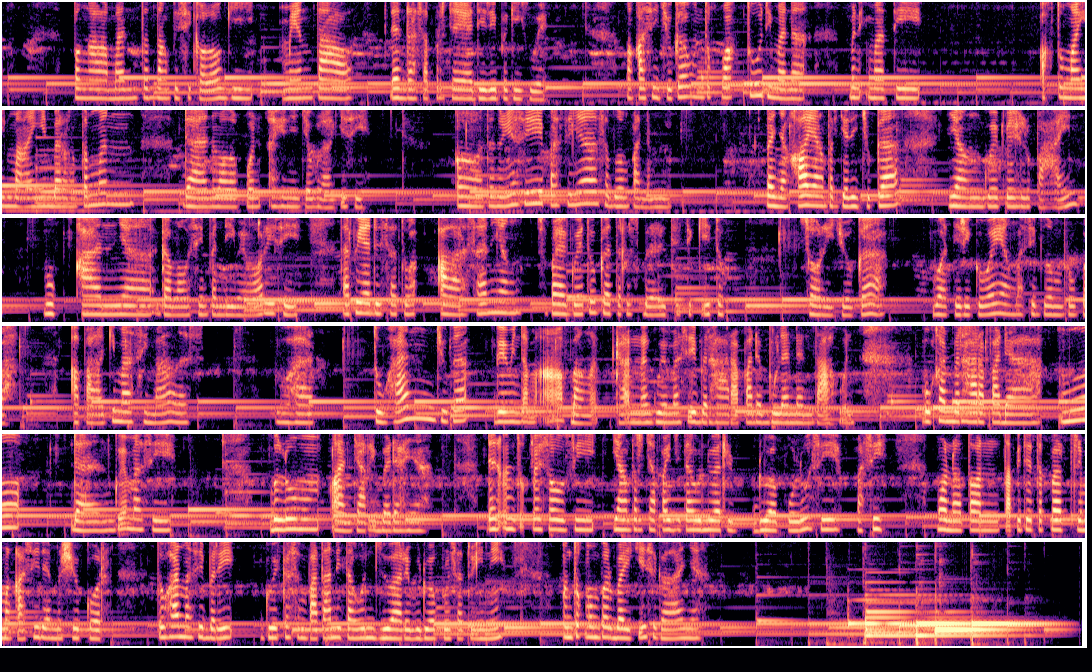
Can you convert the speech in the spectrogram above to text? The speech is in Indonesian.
Pengalaman tentang psikologi, mental, dan rasa percaya diri bagi gue. Makasih juga untuk waktu di mana menikmati waktu main-main bareng temen dan walaupun akhirnya jauh lagi sih Uh, tentunya sih pastinya sebelum pandemi. Banyak hal yang terjadi juga yang gue pilih lupain. Bukannya gak mau simpen di memori sih, tapi ada satu alasan yang supaya gue tuh gak terus berada di titik itu. Sorry juga buat diri gue yang masih belum berubah, apalagi masih males. Buat Tuhan juga gue minta maaf banget karena gue masih berharap pada bulan dan tahun. Bukan berharap padamu dan gue masih belum lancar ibadahnya. Dan untuk resolusi yang tercapai di tahun 2020 sih masih monoton tapi tetap berterima kasih dan bersyukur. Tuhan masih beri gue kesempatan di tahun 2021 ini untuk memperbaiki segalanya.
